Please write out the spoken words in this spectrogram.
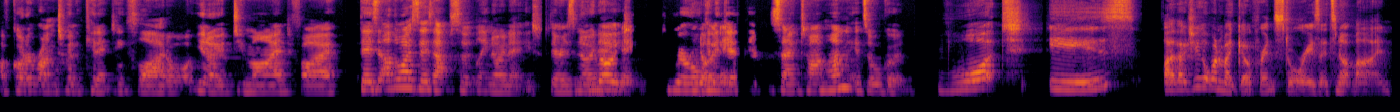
I've got to run to a connecting flight, or you know, do you mind if I? There's otherwise there's absolutely no need. There is no, no need. need. We're all no going to get there at the same time, hun. It's all good. What is? I've actually got one of my girlfriend's stories. It's not mine,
